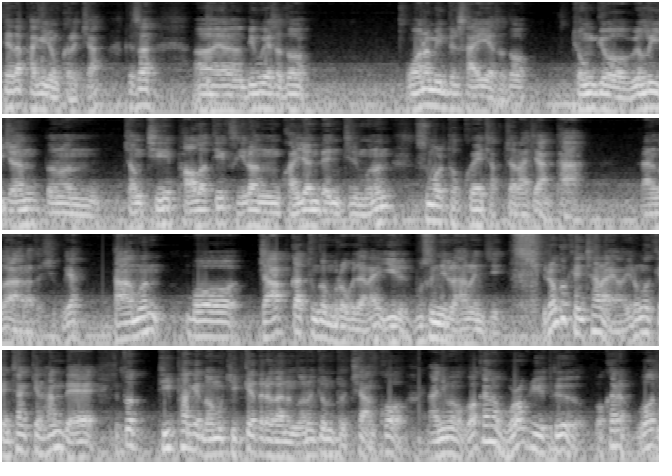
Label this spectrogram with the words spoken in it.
대답하기 좀 그렇죠. 그래서 어, 미국에서도 원어민들 사이에서도 종교, religion 또는 정치, politics 이런 관련된 질문은 스몰 토크에 적절하지 않다라는 걸 알아두시고요. 다음은 뭐 잡 같은 거 물어보잖아요. 일, 무슨 일을 하는지. 이런 거 괜찮아요. 이런 거 괜찮긴 한데 또 딥하게 너무 깊게 들어가는 거는 좀 좋지 않고 아니면 what kind of work do you do? What kind of what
